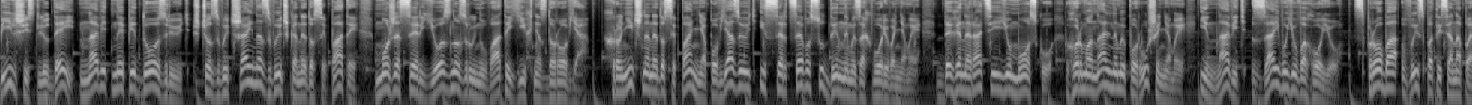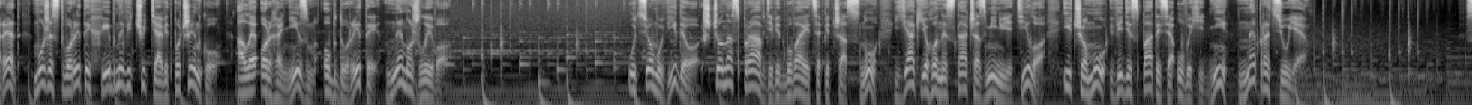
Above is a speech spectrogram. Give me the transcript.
Більшість людей навіть не підозрюють, що звичайна звичка недосипати може серйозно зруйнувати їхнє здоров'я. Хронічне недосипання пов'язують із серцево-судинними захворюваннями, дегенерацією мозку, гормональними порушеннями і навіть зайвою вагою. Спроба виспатися наперед може створити хибне відчуття відпочинку, але організм обдурити неможливо. У цьому відео, що насправді відбувається під час сну, як його нестача змінює тіло і чому відіспатися у вихідні не працює.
